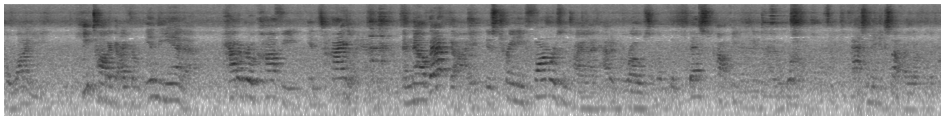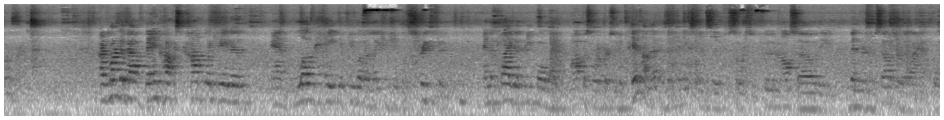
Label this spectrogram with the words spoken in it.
Hawaii. He taught a guy from Indiana how to grow coffee in Thailand, and now that guy is training farmers in Thailand how to grow some of the best coffee in the entire world. Fascinating stuff I learned from the program. I've learned about Bangkok's complicated and love-hate, if you will, relationship with street food and the plight of people like office workers who depend on it as an inexpensive source of food, and also the vendors themselves are reliant for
